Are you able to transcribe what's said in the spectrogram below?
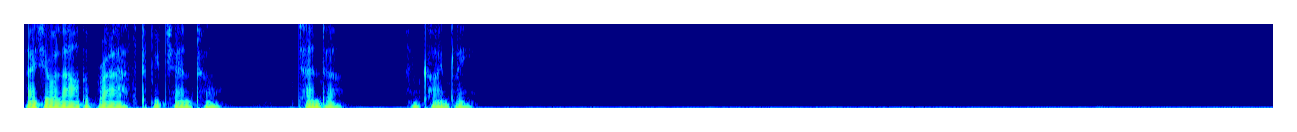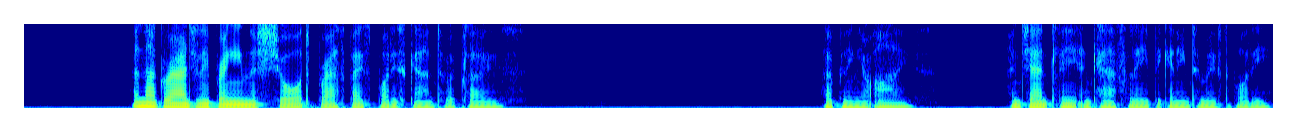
as you allow the breath to be gentle, tender, and kindly. And now gradually bringing the short breath based body scan to a close. Opening your eyes and gently and carefully beginning to move the body.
